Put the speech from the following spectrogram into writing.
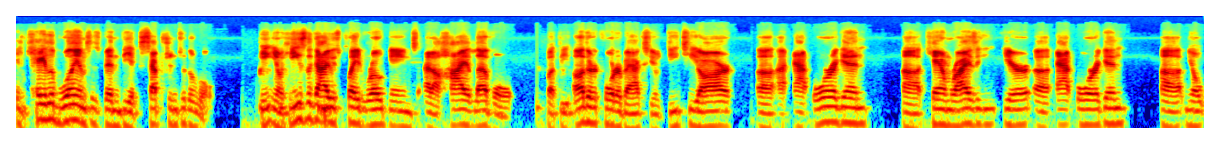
and Caleb Williams has been the exception to the rule. He, you know, he's the guy who's played road games at a high level, but the other quarterbacks, you know, DTR uh, at Oregon, uh, Cam Rising here uh, at Oregon, uh, you know,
